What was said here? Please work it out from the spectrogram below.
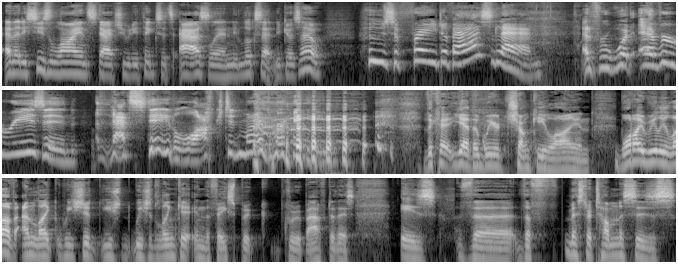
and then he sees a lion statue and he thinks it's Aslan. And he looks at it and he goes, "Oh, who's afraid of Aslan?" And for whatever reason, that stayed locked in my brain. The yeah, the weird chunky lion. What I really love, and like we should, you should, we should link it in the Facebook group after this, is the the Mr. Tumnus's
